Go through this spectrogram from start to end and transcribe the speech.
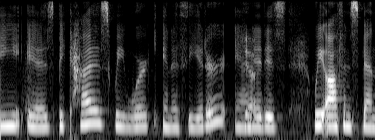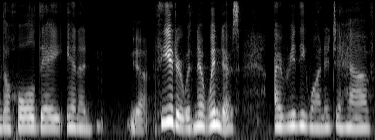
me is because we work in a theater and Yeah. it is we often spend the whole day in a yeah theater with no windows. I really wanted to have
